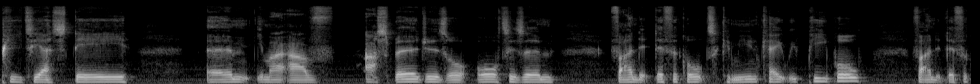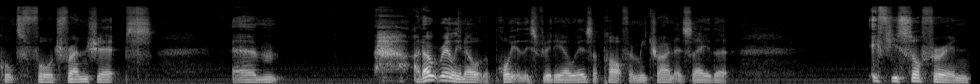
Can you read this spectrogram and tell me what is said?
PTSD, um, you might have Asperger's or autism, find it difficult to communicate with people, find it difficult to forge friendships. Um, I don't really know what the point of this video is, apart from me trying to say that if you're suffering,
